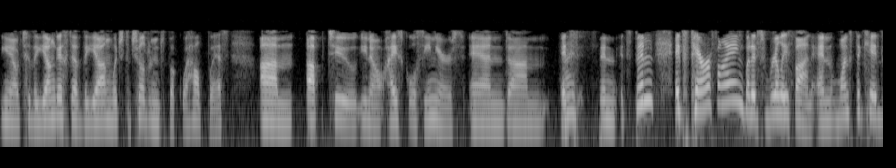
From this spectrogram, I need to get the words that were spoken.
you know, to the youngest of the young, which the children's book will help with, um, up to you know high school seniors, and um, it's Nice. it's been it's been it's terrifying, but it's really fun, and once the kids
